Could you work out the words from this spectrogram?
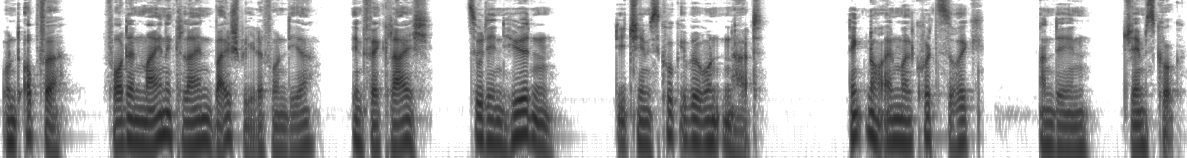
und Opfer fordern meine kleinen Beispiele von dir im Vergleich zu den Hürden, die James Cook überwunden hat? Denk noch einmal kurz zurück an den James Cook.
